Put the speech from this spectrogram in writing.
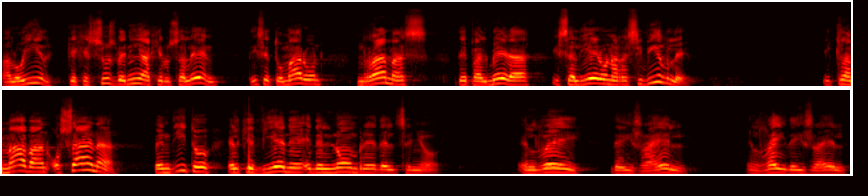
Al oír que Jesús venía a Jerusalén, dice, tomaron ramas de palmera y salieron a recibirle. Y clamaban, Osana Bendito el que viene en el nombre del Señor, el rey de Israel, el rey de Israel.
